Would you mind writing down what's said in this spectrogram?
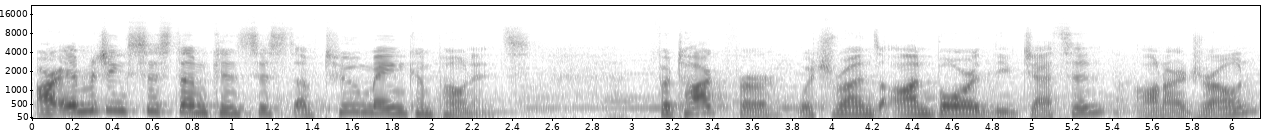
Our imaging system consists of two main components. Photographer, which runs on board the Jetson on our drone,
